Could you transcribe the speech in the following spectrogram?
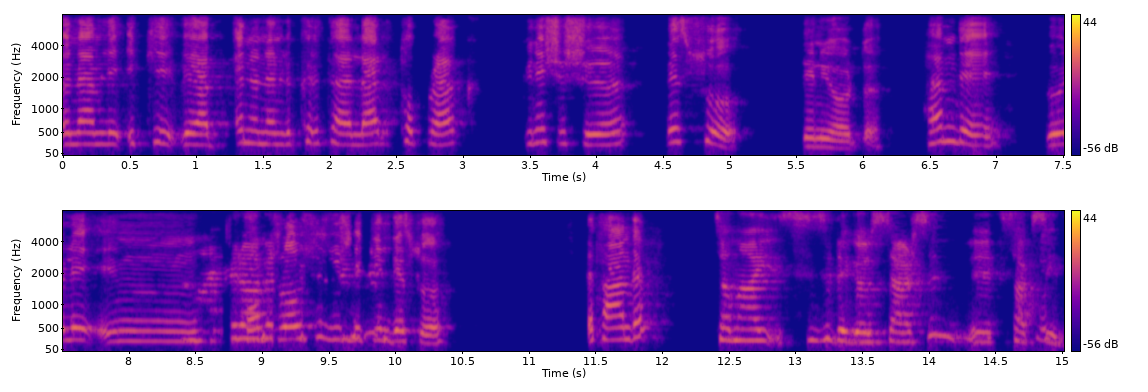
önemli iki veya en önemli kriterler toprak, güneş ışığı ve su deniyordu. Hem de böyle Beraber kontrolsüz bir şekilde su. Efendim? sanayi sizi de göstersin, e, saksıyı,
